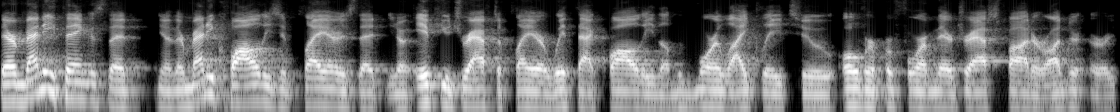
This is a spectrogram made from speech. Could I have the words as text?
there are many things that you know there are many qualities in players that you know if you draft a player with that quality, they'll be more likely to overperform their draft spot or under or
